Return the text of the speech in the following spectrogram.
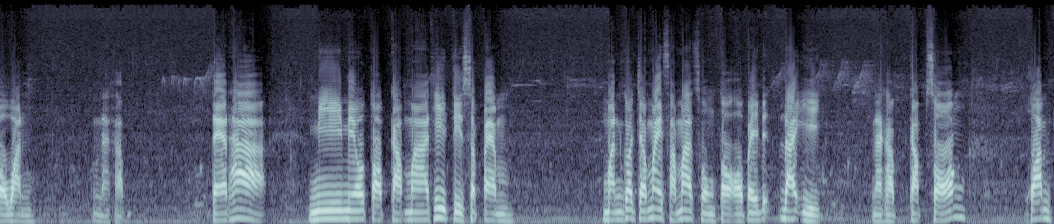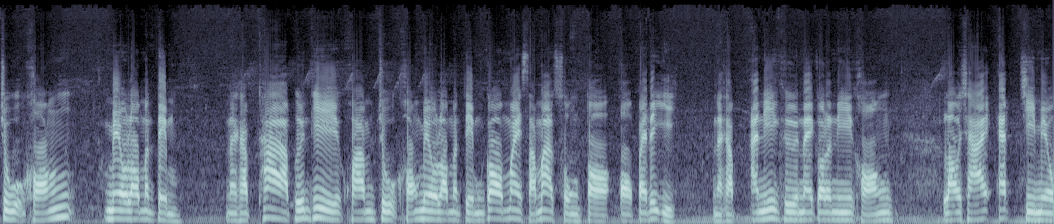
ต่อวัน นะครับ แต่ถ้ามีเมลตอบกลับมาที่ติดสแปม มันก็จะไม่สามารถส่งต่อออกไปได้อีกนะครับกับ 2 ความจุของเมลเรามันเต็มนะครับ ถ้าพื้นที่ความจุของเมลเรามันเต็มก็ไม่สามารถส่งต่อออกไปได้อีกนะครับ อันนี้คือในกรณีของเราใช้แอด Gmail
